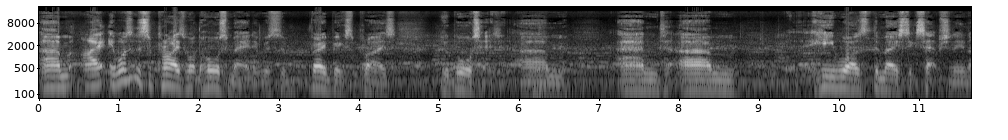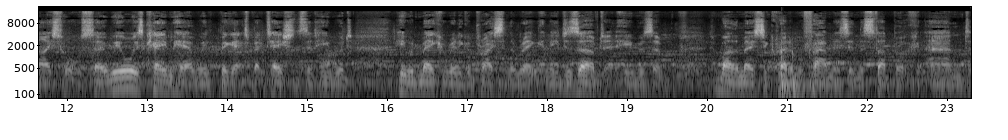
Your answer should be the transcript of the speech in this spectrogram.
Um, I, it wasn't a surprise what the horse made. It was a very big surprise who bought it. Um, and um, he was the most exceptionally nice horse. So we always came here with big expectations that he would he would make a really good price in the ring, and he deserved it. He was a, one of the most incredible families in the stud book, and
